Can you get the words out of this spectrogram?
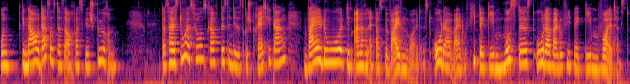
Und genau das ist das auch, was wir spüren. Das heißt, du als Führungskraft bist in dieses Gespräch gegangen, weil du dem anderen etwas beweisen wolltest oder weil du Feedback geben musstest oder weil du Feedback geben wolltest.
